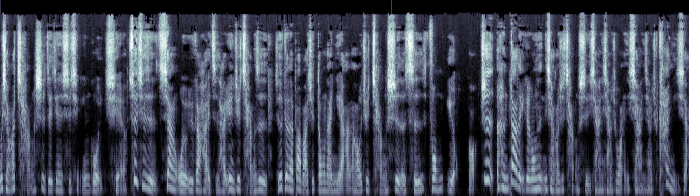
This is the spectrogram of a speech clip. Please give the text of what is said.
我想要尝试这件事情，赢过一切！所以其实像我有预告孩子，他愿意去尝试，就是跟他爸爸去东南亚，然后去尝试的吃蜂蛹哦。就是很大的一个公司，你想要去尝试一下，你想要去玩一下，你想要去看一下，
